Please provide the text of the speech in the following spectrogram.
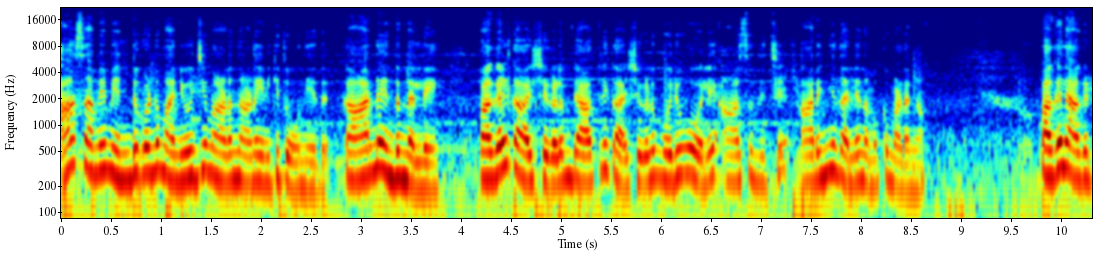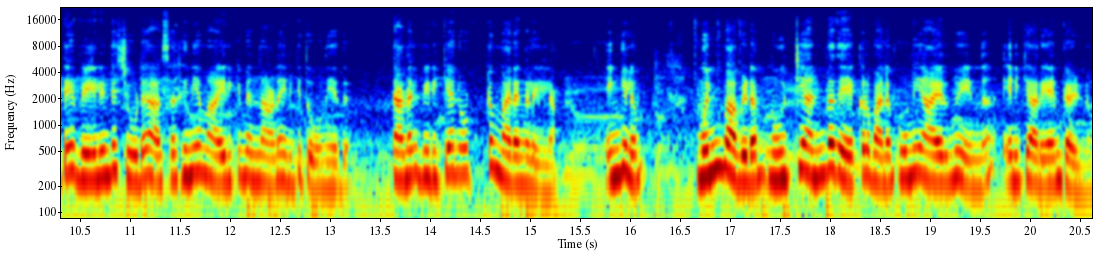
ആ സമയം എന്തുകൊണ്ടും അനുയോജ്യമാണെന്നാണ് എനിക്ക് തോന്നിയത്. കാരണം എന്തെന്നല്ലേ? പകൽ കാഴ്ചകളും രാത്രി കാഴ്ചകളും ഒരുപോലെ ആസ്വദിച്ച് അറിഞ്ഞു തന്നെ നമുക്ക് മടങ്ങാം. പകലാകട്ടെ വെയിലിന്റെ ചൂട് അസഹനീയമായിരിക്കുമെന്നാണ് എനിക്ക് തോന്നിയത്. തണൽ വിരിക്കാൻ ഒട്ടും മരങ്ങളില്ല. എങ്കിലും മുൻപ് അവിടം നൂറ്റി അൻപത് ഏക്കർ വനഭൂമിയായിരുന്നു എന്ന് എനിക്കറിയാൻ കഴിഞ്ഞു.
